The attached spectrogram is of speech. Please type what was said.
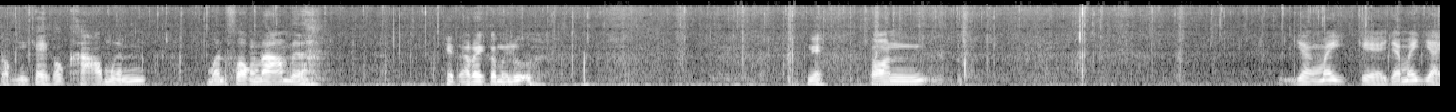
ดอกใหญ่ๆขาวๆเหมือนเหมือนฟองน้ำเลยนะเห็ดอะไรก็ไม่รู้ เนี่ยตอน ยังไม่แก่ยังไม่ใหญ่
